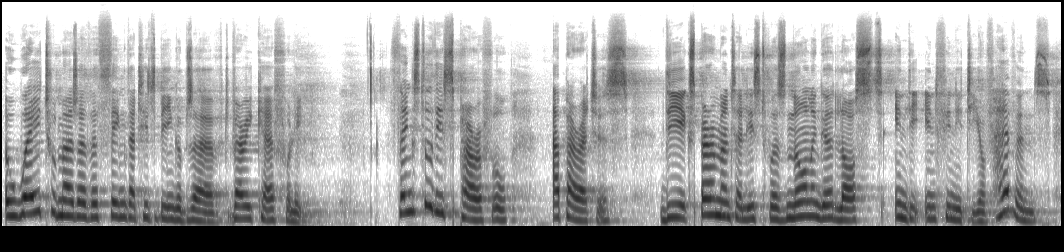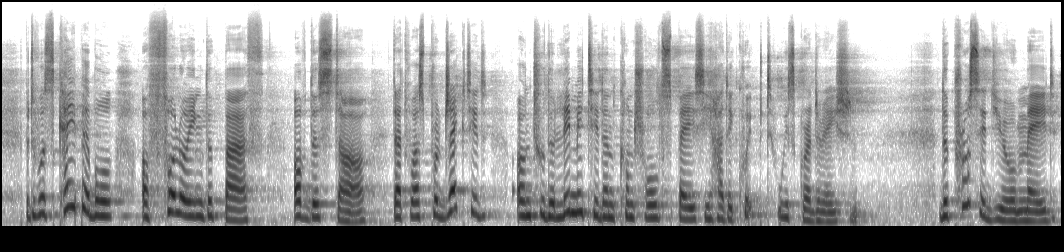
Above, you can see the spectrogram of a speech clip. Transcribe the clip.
a way to measure the thing that is being observed very carefully. Thanks to this powerful apparatus, the experimentalist was no longer lost in the infinity of heavens, but was capable of following the path of the star that was projected onto the limited and controlled space he had equipped with graduation. The procedure made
